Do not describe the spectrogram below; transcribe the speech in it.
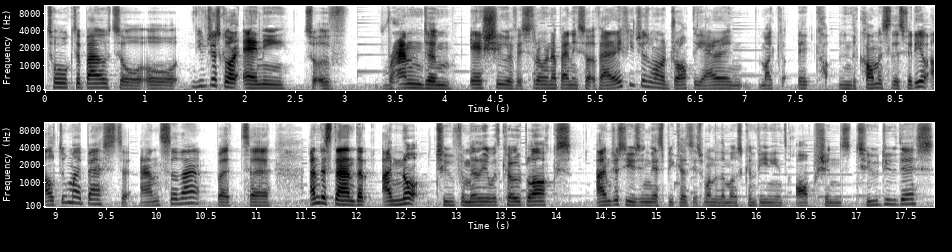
talked about, or, or you've just got any sort of random issue, if it's throwing up any sort of error, if you just want to drop the error in my in the comments of this video, I'll do my best to answer that. But uh, understand that I'm not too familiar with code blocks. I'm just using this because it's one of the most convenient options to do this.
